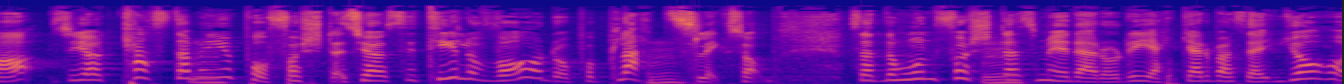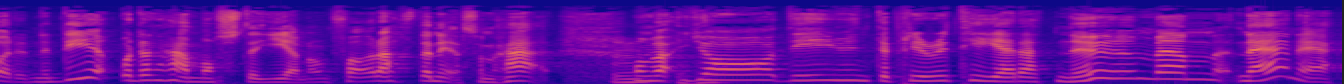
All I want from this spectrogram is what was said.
Ja, så jag kastar mig ju på första, så jag ser till att vara då på plats liksom. Så att när hon första som är där och rekar bara säger, jag har en idé och den här måste genomföras, den är sån här. Hon bara, ja det är ju inte prioriterat nu men nej nej,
